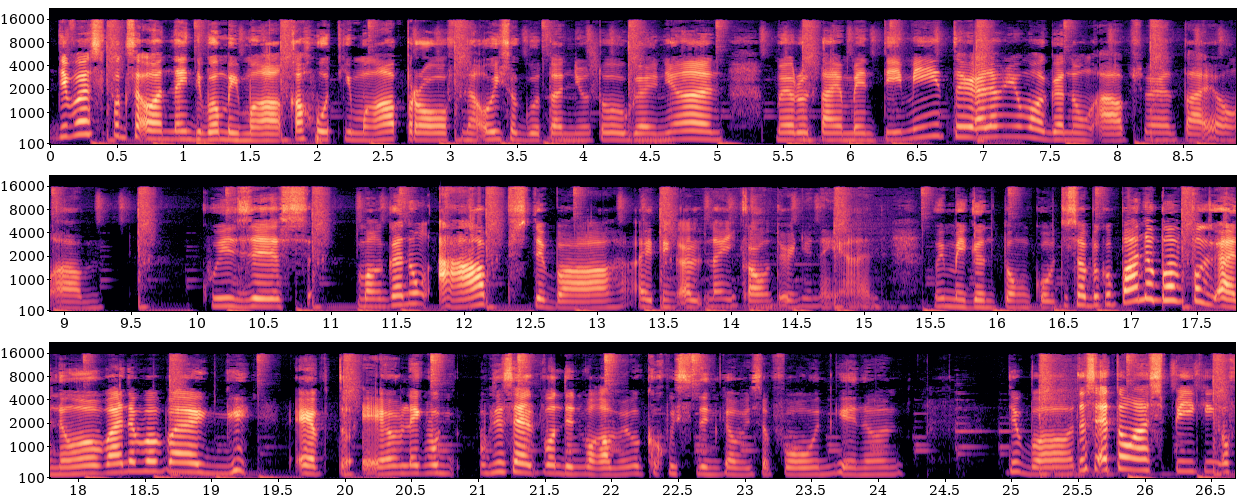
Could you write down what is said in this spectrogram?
di ba pag sa online, di ba may mga kahoot yung mga prof na, uy, sagutan nyo to, ganyan. Meron tayong Mentimeter, alam niyo mga ganong apps, meron tayong um, quizzes, mga ganong apps, 'di ba? I think uh, na-encounter niyo na 'yan. May may gantong code. So, sabi ko, paano ba pag ano? Paano ba pag F to F? Like, mag, magsa-cellphone din ba kami? Magka-quiz din kami sa phone, ganun. 'Di ba? Tapos ito nga speaking of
